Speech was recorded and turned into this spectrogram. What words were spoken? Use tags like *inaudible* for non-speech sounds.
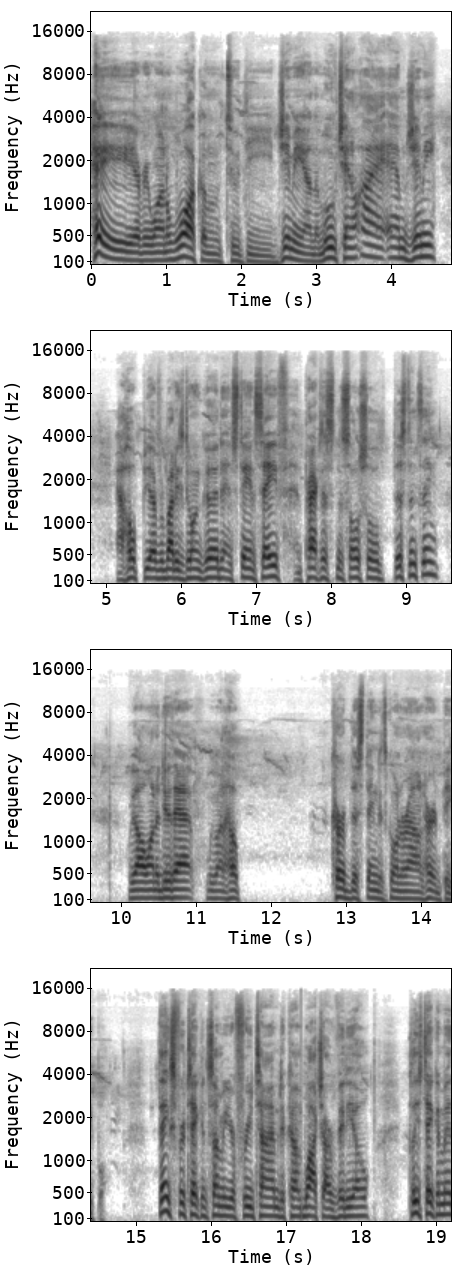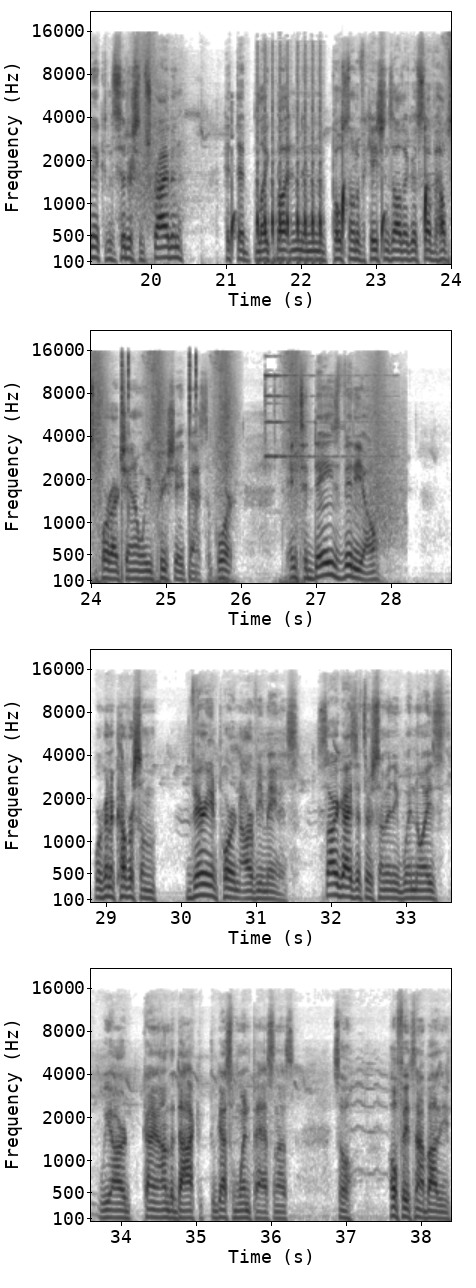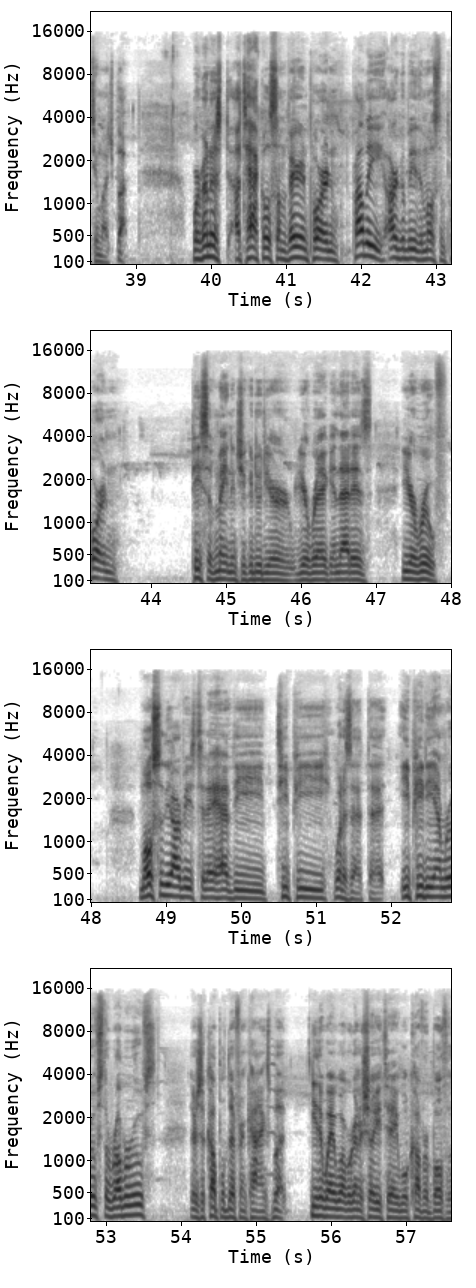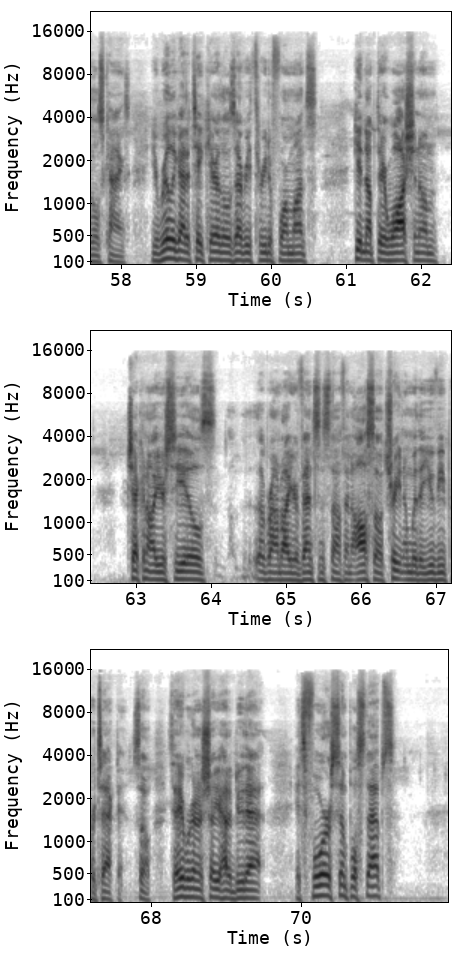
Hey everyone, welcome to the Jimmy on the Move channel. I am Jimmy. I hope everybody's doing good and staying safe and practicing the social distancing. We all want to do that. We want to help curb this thing that's going around hurting people. Thanks for taking some of your free time to come watch our video. Please take a minute, consider subscribing, hit that like button and the post notifications, all that good stuff. It helps support our channel. We appreciate that support. In today's video, we're going to cover some very important RV maintenance. Sorry guys if there's some any wind noise. We are kind of on the dock. We've got some wind passing us. So hopefully it's not bothering you too much. But we're going to uh, tackle some very important, probably arguably the most important piece of maintenance you could do to your, your rig, and that is your roof. Most of the RVs today have the TP, what is that, the EPDM roofs, the rubber roofs. There's a couple different kinds, but either way, what we're gonna show you today, we'll cover both of those kinds. You really gotta take care of those every three to four months, getting up there, washing them, checking all your seals around all your vents and stuff, and also treating them with a UV protectant. So today we're gonna show you how to do that. It's four simple steps,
